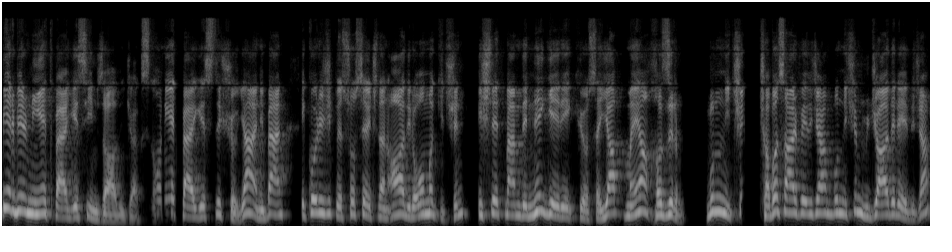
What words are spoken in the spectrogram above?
Bir bir niyet belgesi imzalayacaksın. O niyet belgesi de şu. Yani ben ekolojik ve sosyal açıdan adil olmak için işletmemde ne gerekiyorsa yapmaya hazırım. Bunun için çaba sarf edeceğim. Bunun için mücadele edeceğim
